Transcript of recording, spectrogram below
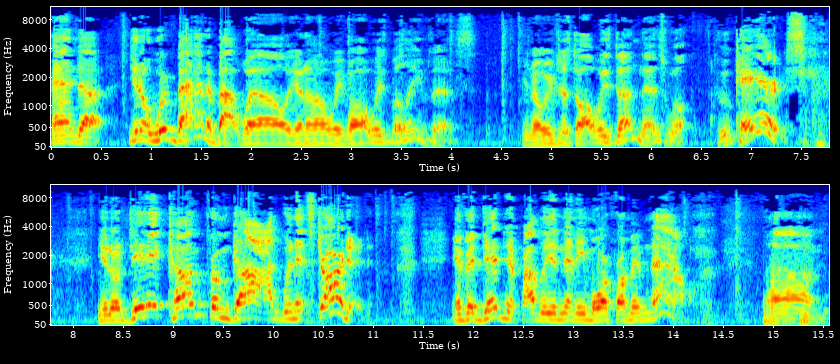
And, uh, you know, we're bad about, well, you know, we've always believed this. You know, we've just always done this. Well, who cares? You know, did it come from God when it started? If it didn't, it probably isn't any more from Him now. Um,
